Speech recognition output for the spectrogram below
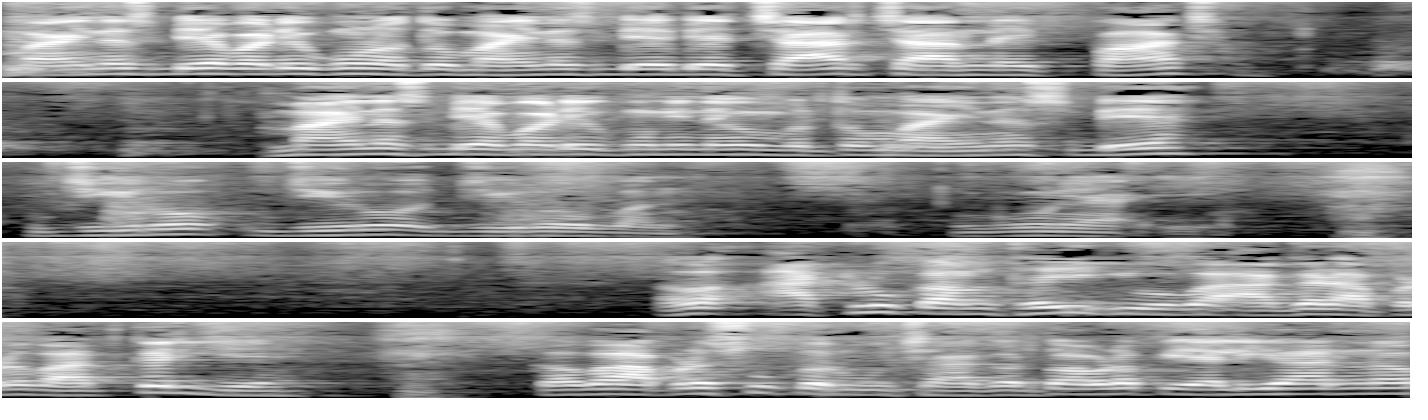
માઇનસ બે વડે ગુણો તો માઇનસ બે બે, ચાર ચાર ને એક, પાંચ. માઇનસ બે વડે ગુણીને ઉમેર તો માઇનસ બે, જીરો જીરો જીરો, વન ગુણ્યા એ. હવે આટલું કામ થઈ ગયું. હવે આગળ આપણે વાત કરીએ કે હવે આપણે શું કરવું છે? આગળ તો આપણે પહેલી હારનો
